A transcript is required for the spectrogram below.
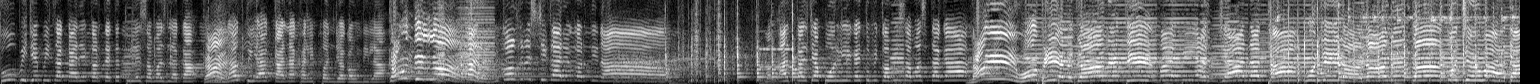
तू बीजेपीचा कार्यकर्ता आहे तर तुला समजलं का? काय? ना तुया कानाखाली पंजा गाऊन दिला. काऊन दिलं? कारण मी काँग्रेसची कार्यकर्ती ना. मग आजकालच्या पोरीले काही तुम्ही कमी समजता का? नाही वो भी अनजानती मैं भी अनजान था। कुछ इरादा न था कुछ वादा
